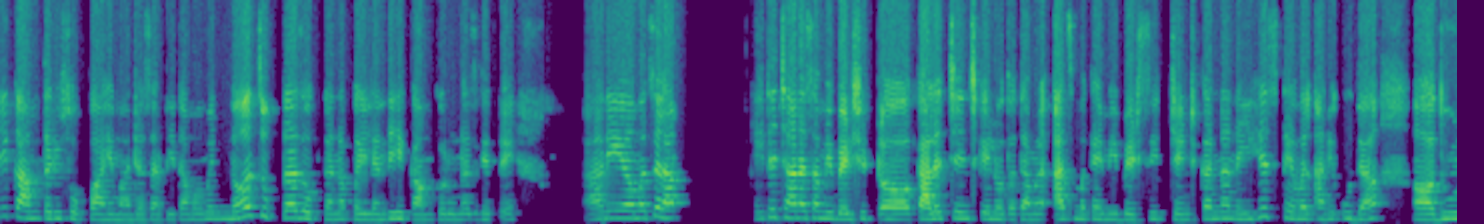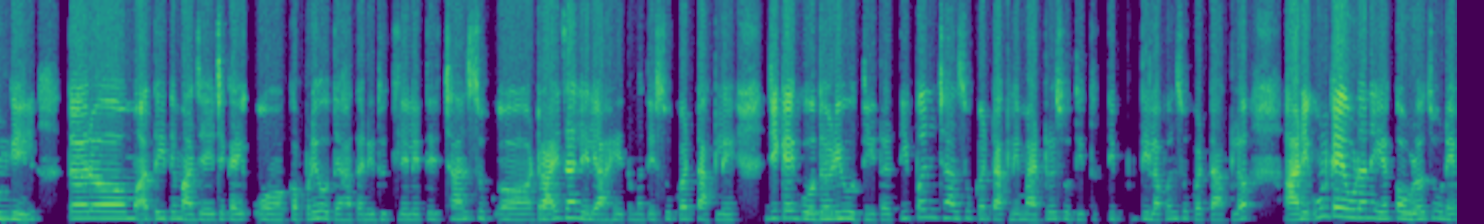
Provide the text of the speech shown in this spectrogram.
ते काम तरी सोपं आहे माझ्यासाठी. त्यामुळे मी न चुकता झोपताना पहिल्यांदा हे काम करूनच घेते. आणि मग चला इथे छान असं मी बेडशीट कालच चेंज केलं होतं. त्यामुळे आज मग काही मी बेडशीट चेंज करणार नाही. हेच ठेवल आणि उद्या धुवून घेईल. तर आता इथे माझे जे काही कपडे होते हाताने धुतलेले ते छान सुक ड्राय झालेले आहेत. मग ते सुकत टाकले. जी काही गोधडी होती तर ती पण छान सुकत टाकली. मॅट्रेस होती तर ती तिला पण सुकत टाकलं आणि ऊन काही एवढं नाहीये, कवळंच ऊन आहे.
